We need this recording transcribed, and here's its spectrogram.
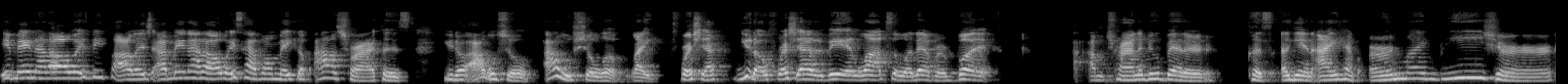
it may not always be polished. I may not always have on makeup. I'll try because, you know, I will show up, I will show up like fresh out, you know, fresh out of bed, locks or whatever. But I'm trying to do better because again, I have earned my leisure.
